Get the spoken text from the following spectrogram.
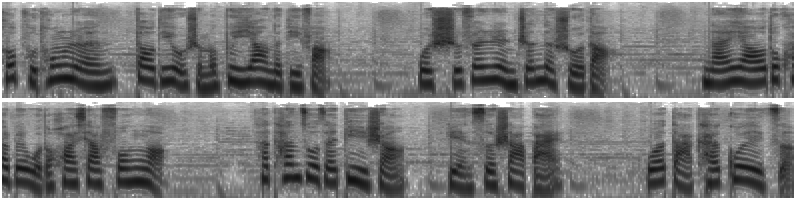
和普通人到底有什么不一样的地方。”我十分认真的说道。南瑶都快被我的话吓疯了，他瘫坐在地上，脸色煞白。我打开柜子，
